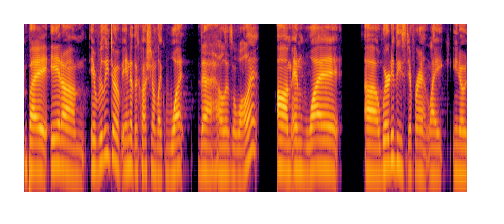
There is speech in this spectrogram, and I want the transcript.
but it um it really dove into the question of like what the hell is a wallet, um, and what uh where do these different like you know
